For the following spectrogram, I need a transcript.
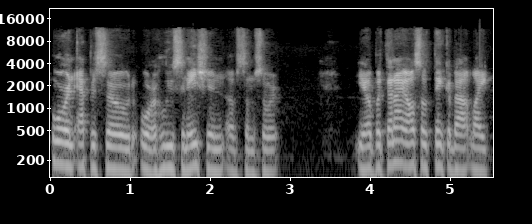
or an episode or a hallucination of some sort. You know, but then I also think about like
